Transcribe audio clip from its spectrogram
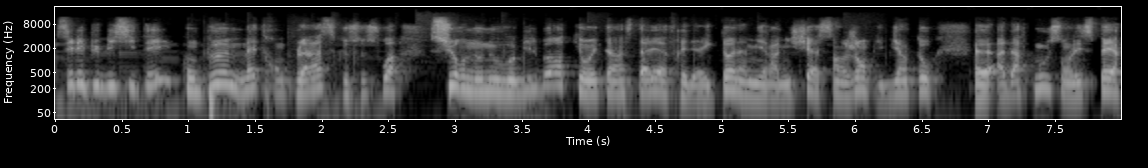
c'est les publicités qu'on peut mettre en place, que ce soit sur nos nouveaux billboards qui ont été installés à Fredericton, à Miramichi, à Saint-Jean, puis bientôt à Dartmouth, on l'espère,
